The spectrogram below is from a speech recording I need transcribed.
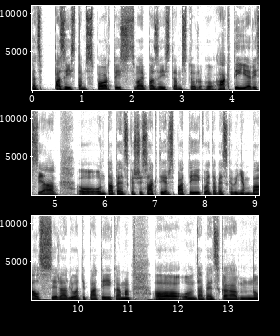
kāds pazīstams sportists vai pazīstams tur aktieris, jā, un tāpēc, ka šis aktieris patīk, vai tāpēc, ka viņam balss ir ļoti patīkama, un tāpēc, ka nu,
